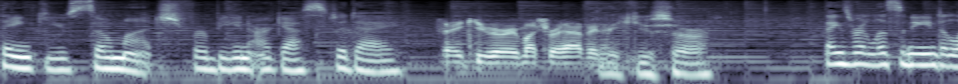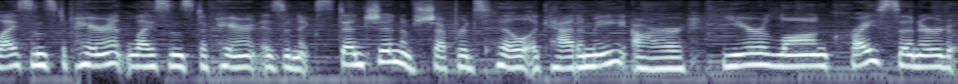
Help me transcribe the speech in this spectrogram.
thank you so much for being our guest today. Thank you very much for having thank me. Thank you, sir. Thanks for listening to Licensed to Parent. Licensed to Parent is an extension of Shepherd's Hill Academy, our year long Christ centered,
